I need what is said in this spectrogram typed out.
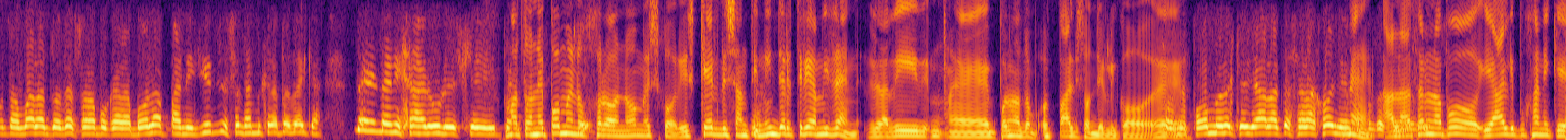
όταν βάλαν το δεύτερο από καραμπόλα, πανηγύριζε τα μικρά παιδάκια. Δεν ήταν οι χαρούλες και οι. Μα τον επόμενο χρόνο, με συγχωρείς, κέρδισαν την ναι. ντερ 3-0. Δηλαδή, ε, πώς να το πω, πάλι στον τελικό. Ε, τον επόμενο και για άλλα τέσσερα χρόνια. Ναι, αλλά θέλω να πω, οι άλλοι που είχαν και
